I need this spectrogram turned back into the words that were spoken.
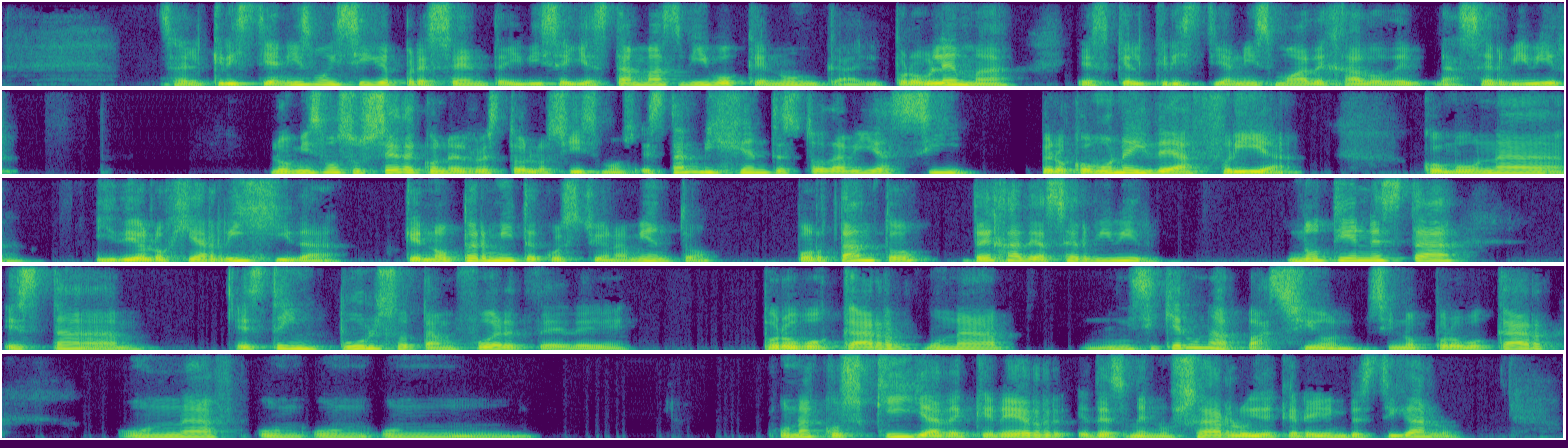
O sea, el cristianismo y sigue presente y dice, y está más vivo que nunca. El problema es que el cristianismo ha dejado de, de, hacer vivir. Lo mismo sucede con el resto de los sismos. Están vigentes todavía, sí, pero como una idea fría, como una ideología rígida que no permite cuestionamiento, por tanto, deja de hacer vivir. No tiene esta, este impulso tan fuerte de provocar una ni siquiera una pasión, sino provocar una, un, un, un, una cosquilla de querer desmenuzarlo y de querer investigarlo,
